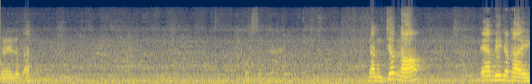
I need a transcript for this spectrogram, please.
Về lúc up cột số 2 đằng trước nó các em ghi cho thầy,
